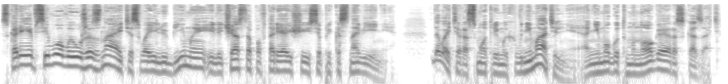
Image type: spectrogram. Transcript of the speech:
Скорее всего, вы уже знаете свои любимые или часто повторяющиеся прикосновения. Давайте рассмотрим их внимательнее, они могут многое рассказать.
